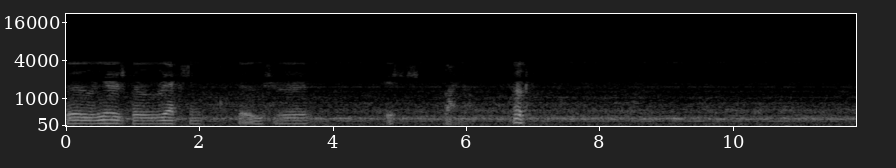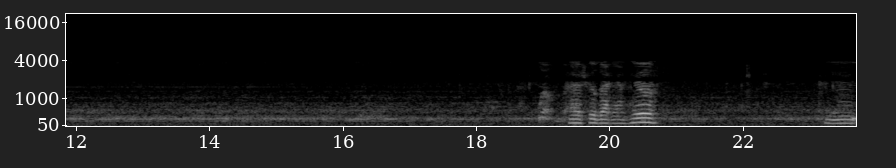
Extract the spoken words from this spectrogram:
So here's the Rex and enclosure. This is fine Okay. Let's go back down here. Mm.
